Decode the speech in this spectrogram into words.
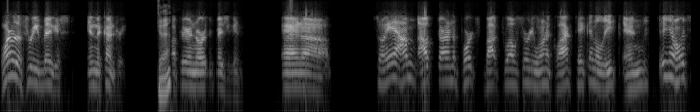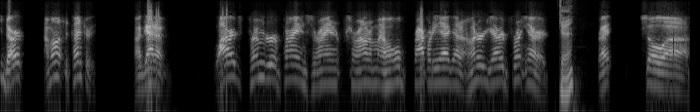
one of the three biggest in the country. Okay. Up here in northern Michigan, and uh, so yeah, I'm out there on the porch about twelve thirty, one o'clock, taking a leak, and you know it's dark. I'm out in the country. I got a large perimeter of pines surrounding surrounding my whole property. I got a hundred yard front yard. Okay. Right. So uh,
